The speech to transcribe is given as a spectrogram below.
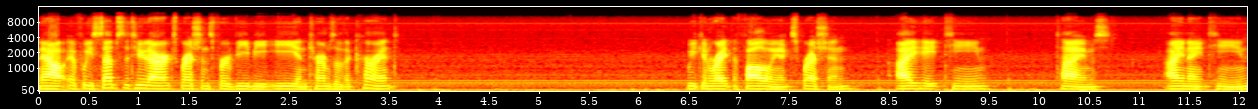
Now, if we substitute our expressions for VBE in terms of the current, we can write the following expression. I18 times I19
